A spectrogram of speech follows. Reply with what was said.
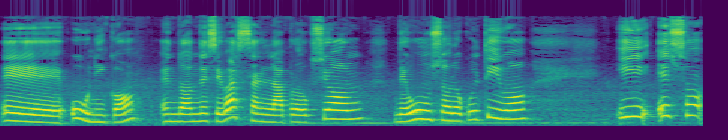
eh, único en donde se basa en la producción de un solo cultivo y eso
